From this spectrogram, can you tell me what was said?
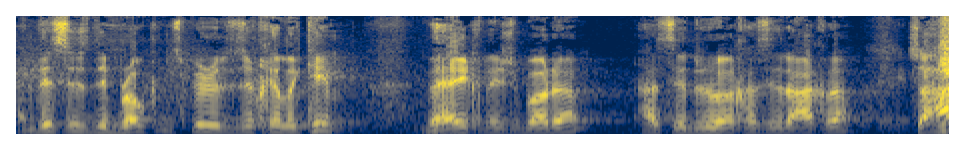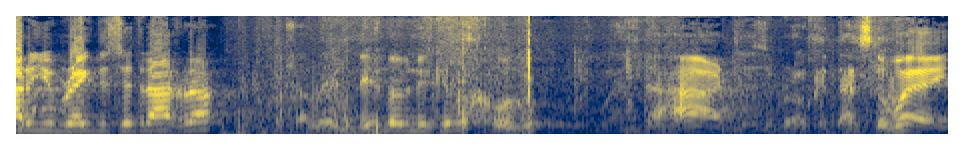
And this is the broken spirit of Zivch Elikim. V'heich Nishbara. So how do you break the sitra achra? When the heart is broken, that's the way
